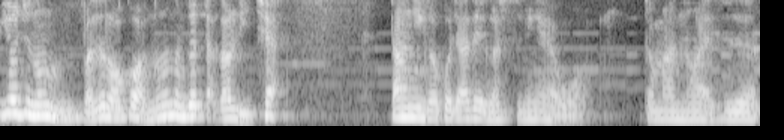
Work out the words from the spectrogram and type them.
要求侬勿是老高，侬能够达到李铁当年搿国家队搿水平闲话，葛末侬还是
